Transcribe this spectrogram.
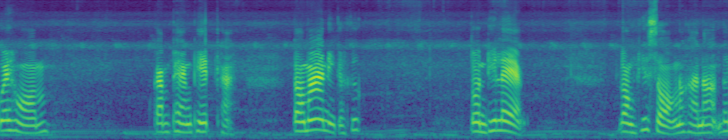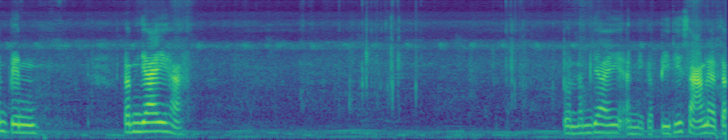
กล้วยหอมกำแพงเพชรค่ะ ต่อมานี่ก็คือต้นที่แรกรองที่สองนะคะเนาะมันเป็นลำไยค่ะ ต้นลำไยอันนี้ก็ปีที่สามแหละแต่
